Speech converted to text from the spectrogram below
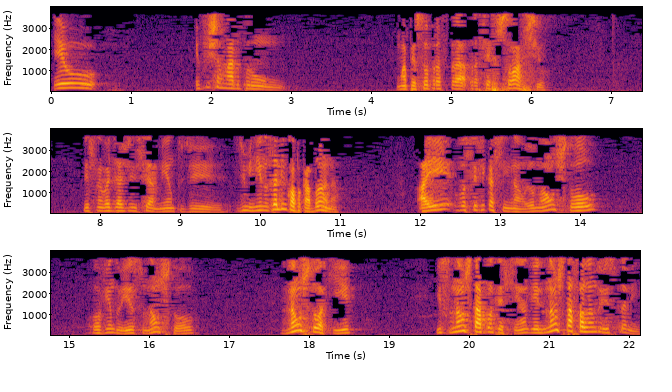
Eu eu fui chamado por um, uma pessoa para ser sócio nesse negócio de agenciamento de, de meninos ali em Copacabana. Aí você fica assim, não, eu não estou ouvindo isso, não estou. Não estou aqui. Isso não está acontecendo e ele não está falando isso para mim.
